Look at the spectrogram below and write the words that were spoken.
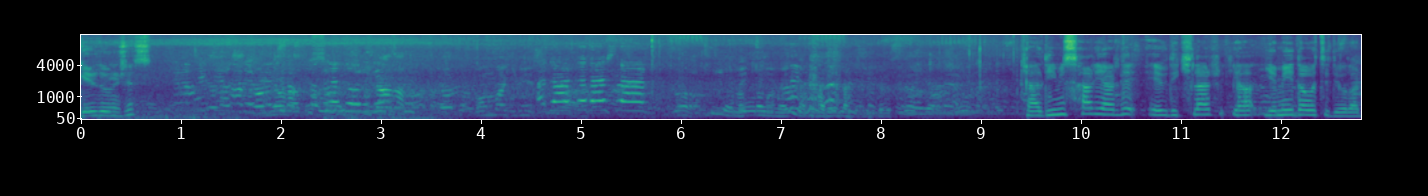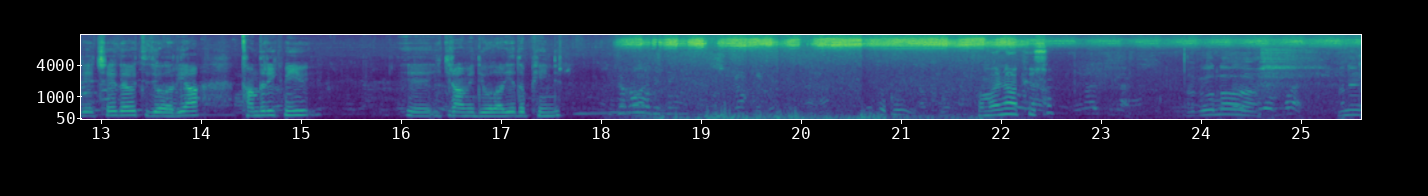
Geri döneceğiz. Arkadaşlar. Geldiğimiz her yerde evdekiler ya yemeğe davet ediyorlar ya çaya davet ediyorlar ya tandır ekmeği e, ikram ediyorlar ya da peynir. Ömer ne yapıyorsun? Abi valla hani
